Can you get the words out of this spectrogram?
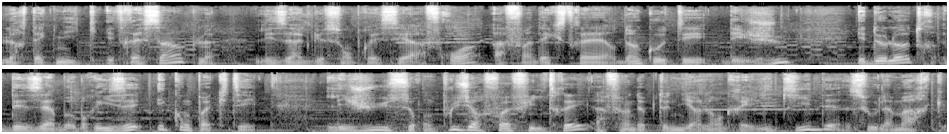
Leur technique est très simple, les algues sont pressées à froid afin d'extraire d'un côté des jus et de l'autre des herbes brisées et compactées. Les jus seront plusieurs fois filtrés afin d'obtenir l'engrais liquide sous la marque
